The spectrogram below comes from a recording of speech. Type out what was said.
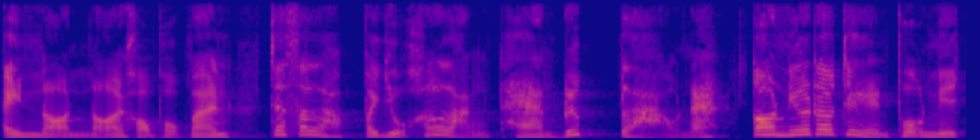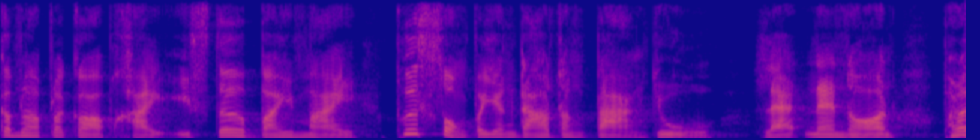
ไอ้หนอนน้อยของพวกมันจะสลับไปอยู่ข้างหลังแทนหรือเปล่านะ ตอนนี้เราจะเห็นพวกนี้กำลังประกอบไข่อีสเตอร์ใบใหม่ เพื่อส่งไปยังดาวต่างๆ อยู่ และแน่นอนภาร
